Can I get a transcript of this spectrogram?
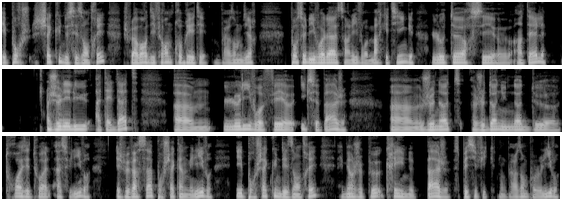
Et pour chacune de ces entrées, je peux avoir différentes propriétés. par exemple, dire pour ce livre-là, c'est un livre marketing, l'auteur c'est euh, un tel, je l'ai lu à telle date, euh, le livre fait euh, X pages, je note, je donne une note de 3 étoiles à ce livre et je peux faire ça pour chacun de mes livres. Et pour chacune des entrées, eh bien, je peux créer une page spécifique. Donc, par exemple, pour le livre,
